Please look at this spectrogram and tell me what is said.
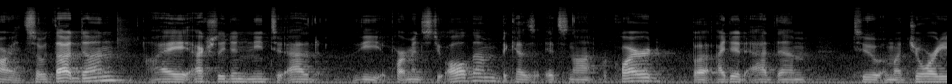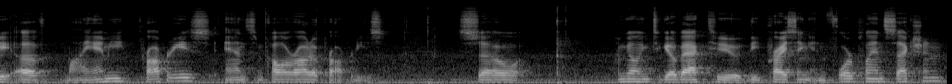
Alright, so with that done, I actually didn't need to add the apartments to all of them because it's not required, but I did add them to a majority of Miami properties and some Colorado properties. So I'm going to go back to the pricing and floor plan section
